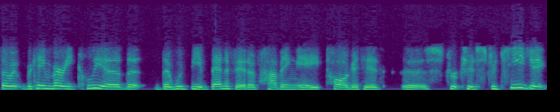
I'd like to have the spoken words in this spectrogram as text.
So it became very clear that there would be a benefit of having a targeted uh, structured strategic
